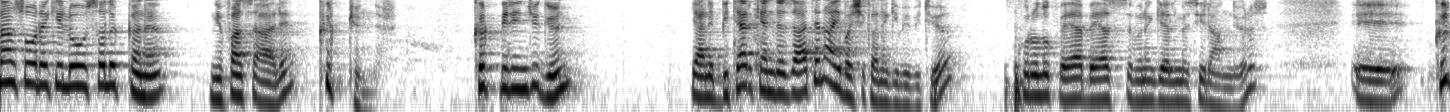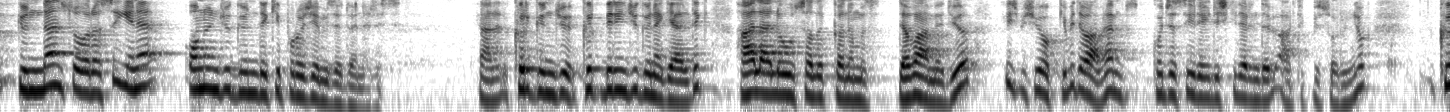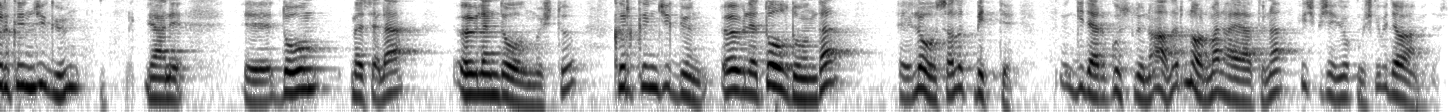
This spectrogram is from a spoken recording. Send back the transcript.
Bundan sonraki lohusalık kanı nifas hali 40 gündür. 41. gün yani biterken de zaten aybaşı kanı gibi bitiyor. Kuruluk veya beyaz sıvının gelmesiyle anlıyoruz. Ee, 40 günden sonrası yine 10. gündeki projemize döneriz. Yani 40. 41. güne geldik. Hala lohusalık kanımız devam ediyor. Hiçbir şey yok gibi devam. Hem kocasıyla ilişkilerinde artık bir sorun yok. 40. gün yani e, doğum mesela öğlende olmuştu. 40. gün öğle dolduğunda e, lohusalık bitti. Gider guslünü alır normal hayatına hiçbir şey yokmuş gibi devam eder.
